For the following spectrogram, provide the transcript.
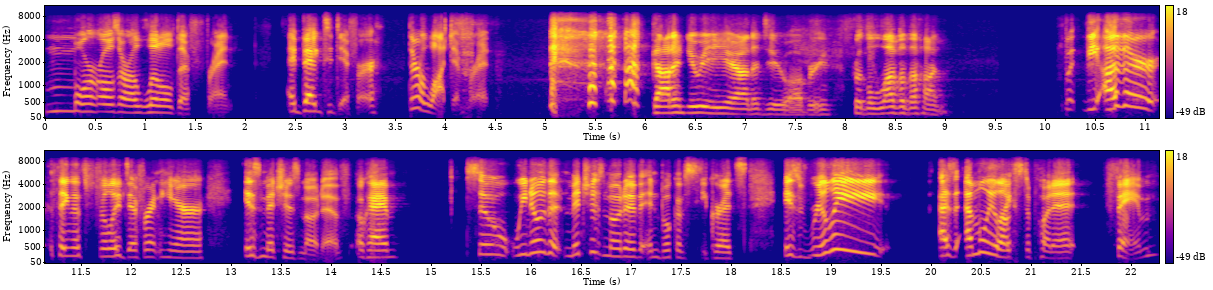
morals are a little different i beg to differ they're a lot different Gotta do what you gotta do, Aubrey, for the love of the hunt. But the other thing that's really different here is Mitch's motive, okay? So we know that Mitch's motive in Book of Secrets is really, as Emily likes to put it, fame.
